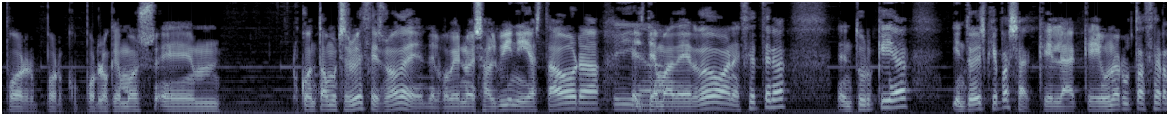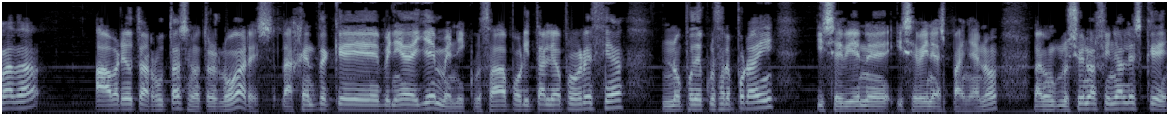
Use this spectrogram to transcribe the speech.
por, por, por lo que hemos... Em, contado muchas veces, ¿no? del gobierno de Salvini hasta ahora, el tema de Erdogan, etcétera, en Turquía. Y entonces, ¿qué pasa? Que, la, que una ruta cerrada abre otras rutas en otros lugares. La gente que venía de Yemen y cruzaba por Italia o por Grecia no puede cruzar por ahí y se viene y se viene a España, ¿no? La conclusión al final es que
